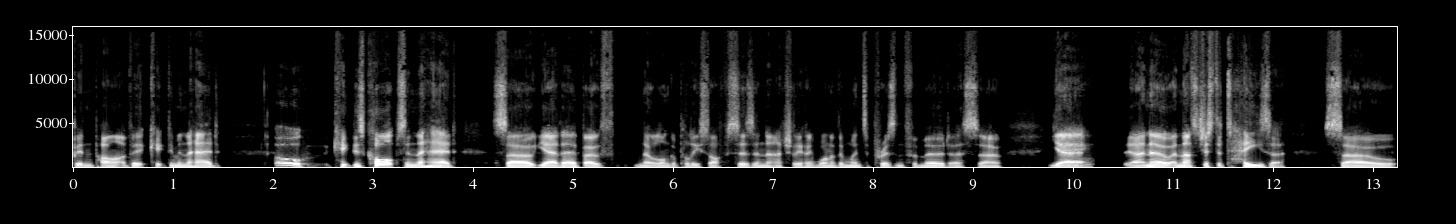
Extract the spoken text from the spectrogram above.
been part of it kicked him in the head. Oh, kicked his corpse in the head. So yeah, they're both no longer police officers, and actually, I think one of them went to prison for murder. So yeah, Dang. I know, and that's just a taser. So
